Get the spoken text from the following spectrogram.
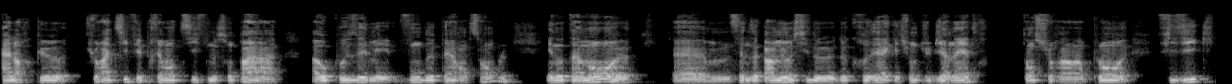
alors que curatif et préventif ne sont pas à, opposer, mais vont de pair ensemble. Et notamment, euh, ça nous a permis aussi de, creuser la question du bien-être, tant sur un plan euh, physique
